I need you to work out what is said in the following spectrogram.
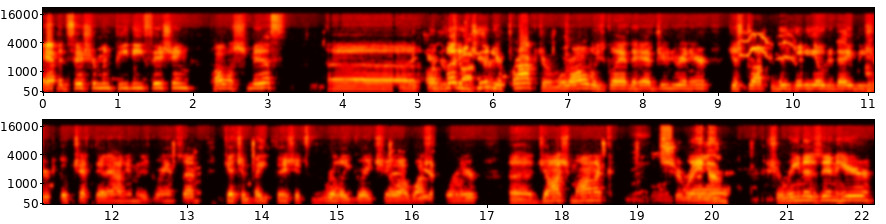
Avid Fisherman, PD Fishing, Paula Smith, uh, our buddy Proctor. Junior Proctor. We're always glad to have Junior in here. Just dropped a new video today. Be sure to go check that out. Him and his grandson catching bait fish. It's really great show. I watched Yeah. it earlier. Uh, Josh Monach. Sharina. Uh, Sharina's in here.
